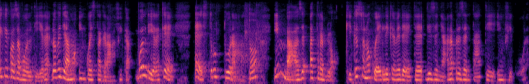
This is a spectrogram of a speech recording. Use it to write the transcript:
E che cosa vuol dire? Lo vediamo in questa grafica. Vuol dire che è strutturato in base a tre blocchi, che sono quelli che vedete rappresentati in figura.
